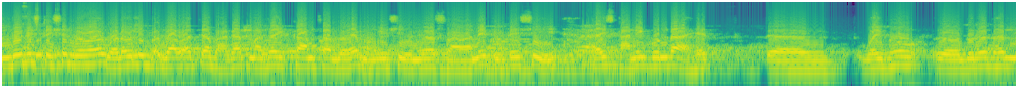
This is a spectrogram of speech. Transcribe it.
आंबोली स्टेशन जवळ वडवली गावाच्या भागात माझं एक काम चालू आहे. मंगेशी युनिव्हर्स नावाने. तिथेशी काही स्थानिक गुंड आहेत. वैभव दुर्योधन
